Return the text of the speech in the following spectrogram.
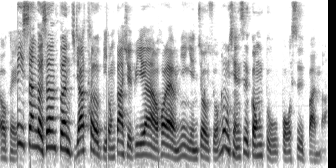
OK。第三个身份比较特别，从大学毕业后来有念研究所，目前是攻读博士班嘛？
